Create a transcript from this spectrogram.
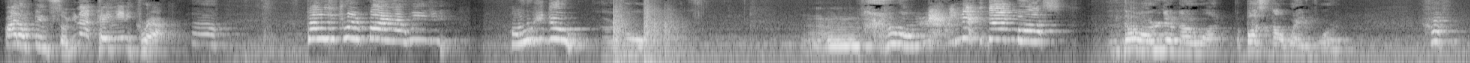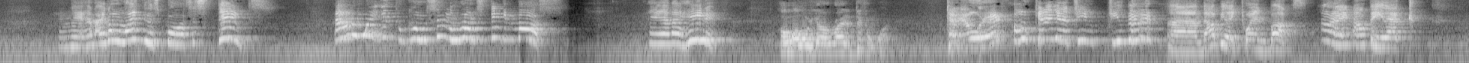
I don't think so. You're not paying any crap. Uh, Bowser trying to fire that Luigi. Oh, what you do? I don't know. Don't worry, we get another one. The bus is not waiting for it. Man, I don't like this boss. It stinks. I don't know why you get to go sit in the wrong stinking bus. Man, I hate it. Oh, well, we gotta ride a different one. Can I order? Oh, can I get a cheese cheeseburger? Um, that'll be like 20 bucks. All right, I'll pay that.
